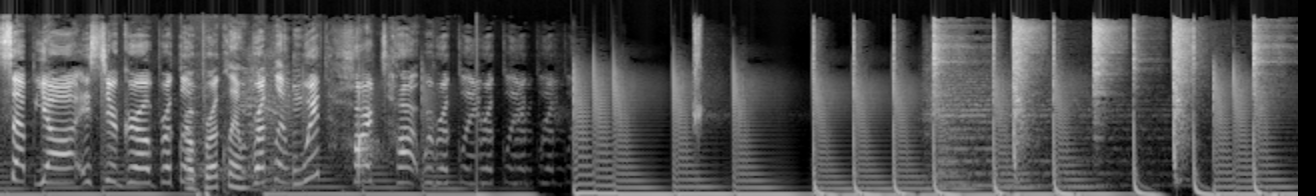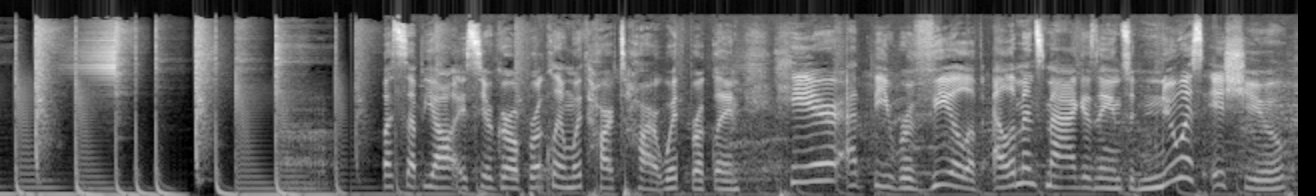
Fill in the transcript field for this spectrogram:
What's up, y'all? It's your girl Brooklynne. Oh, Brooklynne, Brooklynne with Hart 2 Hart with Brooklynne. Brooklynne, Brooklynne. What's up, y'all? It's your girl Brooklynne with Hart 2 Hart with Brooklynne here at the reveal of Ellements Magazine's newest issue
